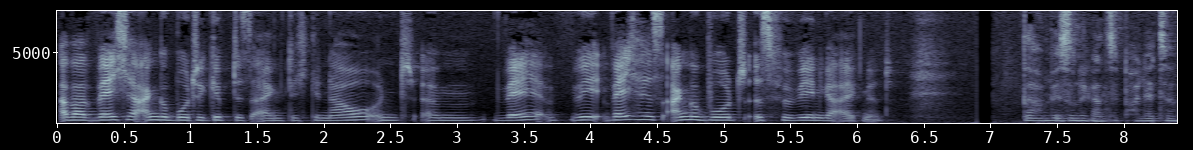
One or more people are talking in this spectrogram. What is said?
aber welche Angebote gibt es eigentlich genau und ähm, wel welches Angebot ist für wen geeignet? Da haben wir so eine ganze Palette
